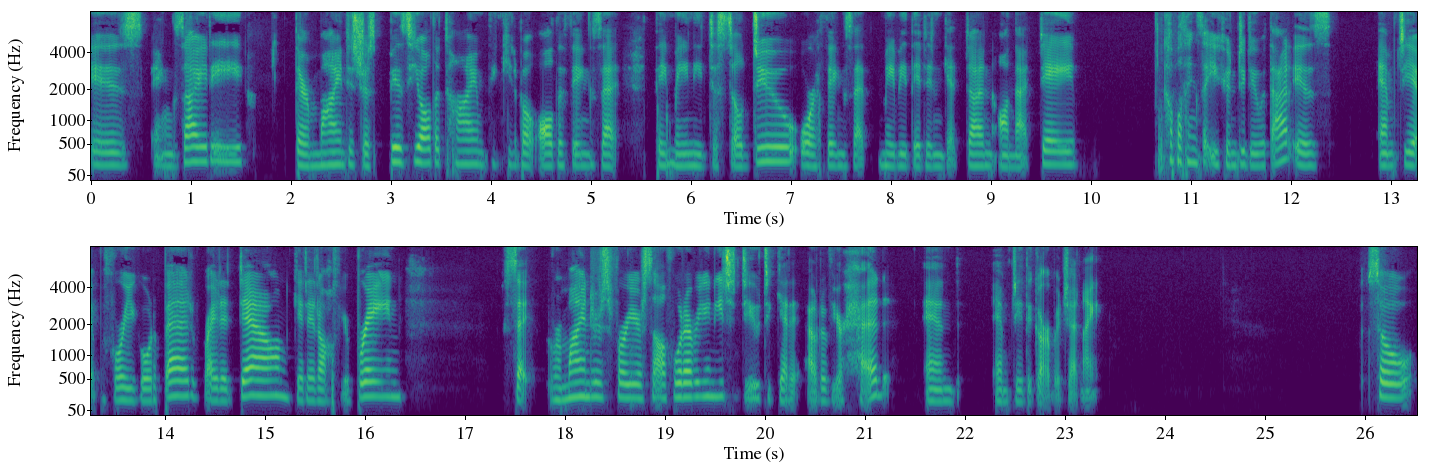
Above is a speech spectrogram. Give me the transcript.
is anxiety. Their mind is just busy all the time, thinking about all the things that they may need to still do or things that maybe they didn't get done on that day. A couple things that you can do with that is empty it before you go to bed, write it down, get it off your brain, set reminders for yourself, whatever you need to do to get it out of your head and empty the garbage at night. So,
